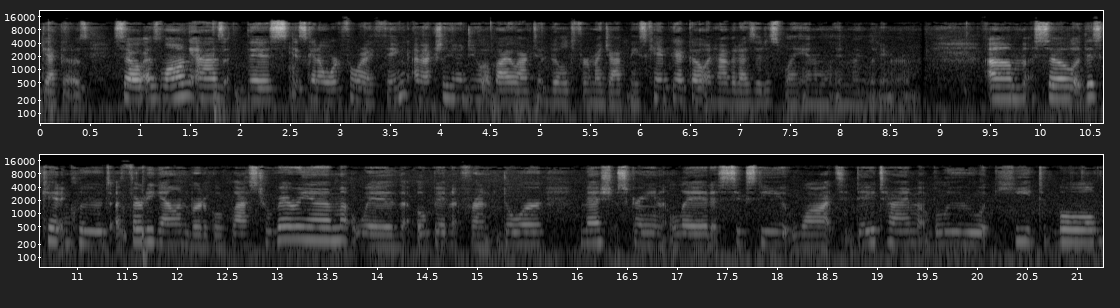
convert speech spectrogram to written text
geckos. So as long as this is going to work for what I think, I'm actually going to do a bioactive build for my Japanese cave gecko and have it as a display animal in my living room. Um, so this kit includes a 30 gallon vertical glass terrarium with open front door, mesh screen lid 60 watt daytime blue heat bulb.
